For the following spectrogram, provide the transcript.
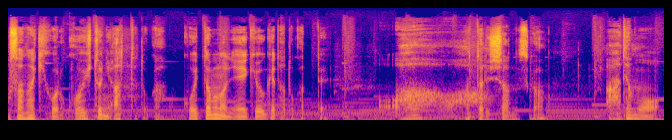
幼き頃こういう人に会ったとかこういったものに影響を受けたとかってああったりしたんですか？あでも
